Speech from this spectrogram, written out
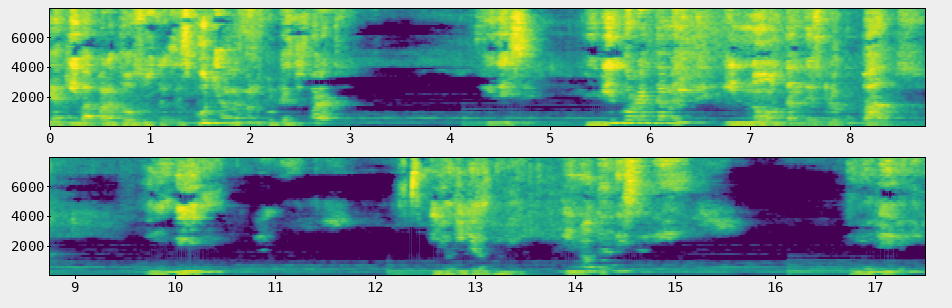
Y aquí va para todos ustedes. Escúchame, hermanos, porque esto es para ti. Y dice, vivir correctamente y no tan despreocupados como viven. Y yo aquí quiero poner, y no tan distraídos como viven.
